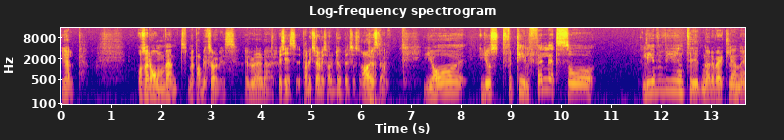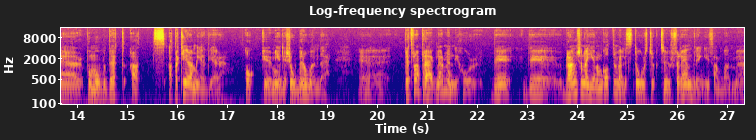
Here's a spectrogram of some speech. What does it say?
Hjälp. Och så är det omvänt med public service. Eller hur är det där? Precis, public service har dubbelt så stort. Ja, just det. Ja, just för tillfället så lever vi ju i en tid när det verkligen är på modet att attackera medier och eh, mediers oberoende. Eh, det tror jag präglar människor. Det, det, branschen har genomgått en väldigt stor strukturförändring i samband med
